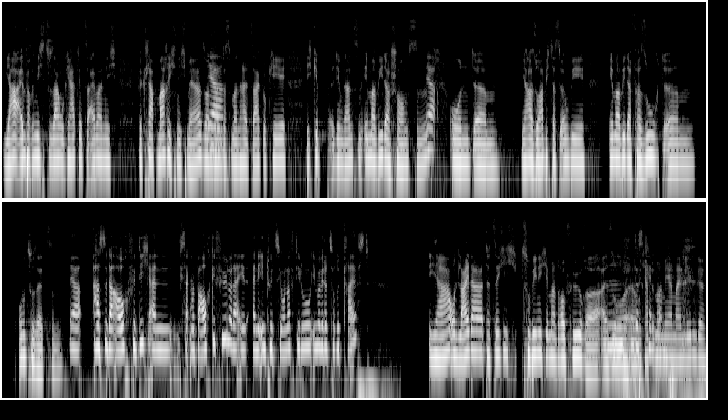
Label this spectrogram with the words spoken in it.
ja, einfach nicht zu sagen, okay, hat jetzt einmal nicht geklappt, mache ich nicht mehr, sondern Ja. dass man halt sagt, okay, ich gebe dem Ganzen immer wieder Chancen Ja. und ähm, ja, so habe ich das irgendwie immer wieder versucht ähm, umzusetzen. Ja. Hast du da auch für dich ein, ich sag mal, Bauchgefühl oder eine Intuition, auf die du immer wieder zurückgreifst? Ja, und leider tatsächlich zu wenig immer drauf höre. Also Mm, ähm, ich habe immer man. mehr in meinem Leben ge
